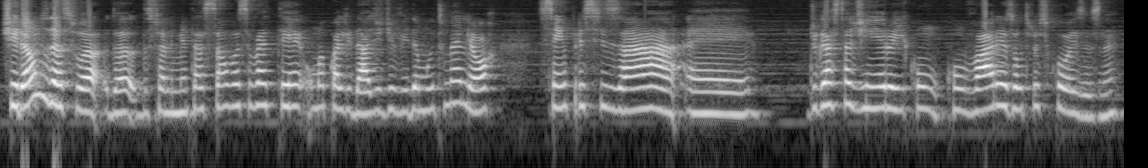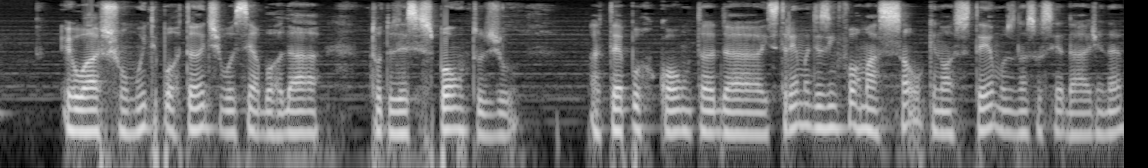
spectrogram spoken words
tirando da sua, da, da sua alimentação, você vai ter uma qualidade de vida muito melhor, sem precisar é, de gastar dinheiro aí com, com várias outras coisas, né? Eu acho muito importante você abordar todos esses pontos, Ju, até por conta da extrema desinformação que nós temos na sociedade, né?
